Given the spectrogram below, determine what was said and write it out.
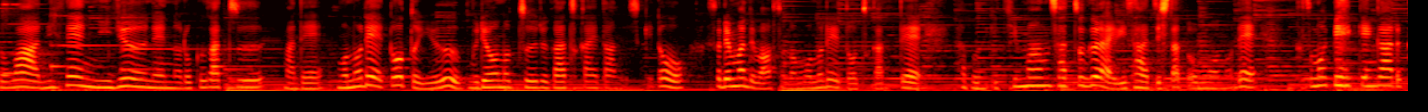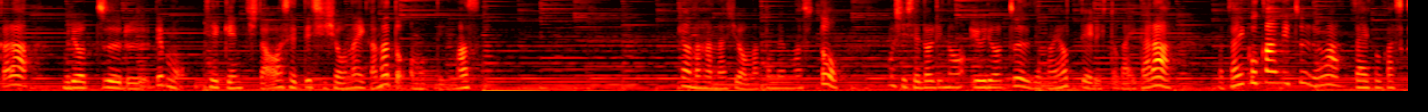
あとは2020年の6月までモノレートという無料のツールが使えたんですけどそれまではそのモノレートを使って多分1万冊ぐらいリサーチしたと思うのでその経験があるから無料ツールでも経験値と合わせて支障ないかなと思っています。今日の話をまとめますともし背取りの有料ツールで迷っている人がいたら在庫管理ツールは在庫が少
